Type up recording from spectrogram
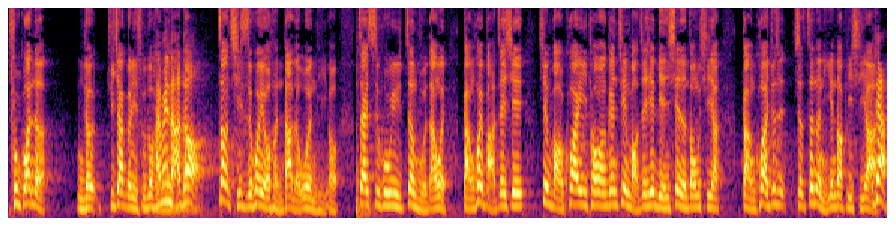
出关了。你的居家隔离书都还没拿到，这样其实会有很大的问题哦。再次呼吁政府单位赶快把这些健保快易通啊，跟健保这些连线的东西啊，赶快就是真真的你验到 PCR。这样，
